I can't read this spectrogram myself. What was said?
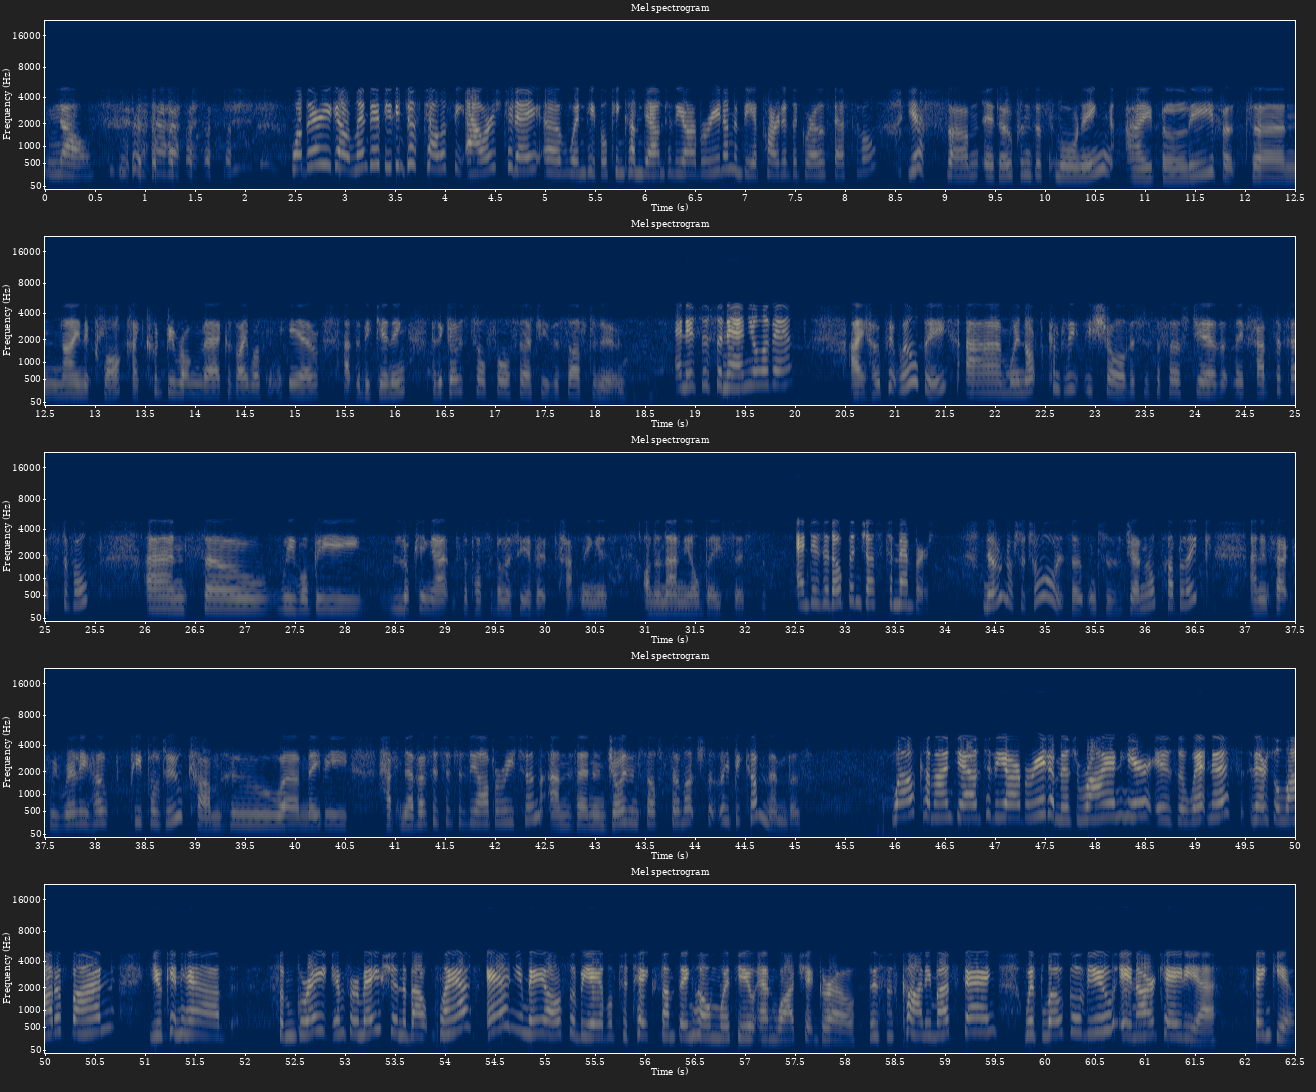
No. well, there you go. Linda, if you can just tell us the hours today of when people can come down to the Arboretum and be a part of the Growth Festival. Yes, um, it opened this morning, I believe at uh, 9 o'clock. I could be wrong there because I wasn't here at the beginning, but it goes till 4.30 this afternoon. And is this an annual event? I hope it will be. Um, we're not completely sure. This is the first year that they've had the festival. And so we will be looking at the possibility of it happening on an annual basis. And is it open just to members? No, not at all. It's open to the general public. And in fact, we really hope people do come who uh, maybe have never visited the Arboretum and then enjoy themselves so much that they become members. Well, come on down to the Arboretum. As Ryan here is a witness, there's a lot of fun. You can have some great information about plants, and you may also be able to take something home with you and watch it grow. This is Connie Mustang with Local View in Arcadia. Thank you.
